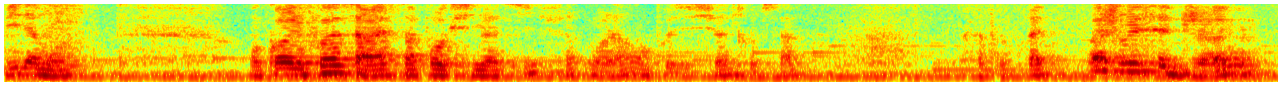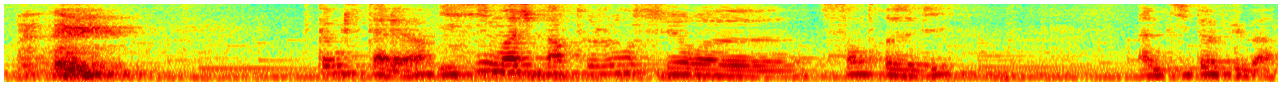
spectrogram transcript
Évidemment. Encore une fois, ça reste approximatif. Voilà, on positionne comme ça, à peu près. On va jouer cette jaune, comme tout à l'heure. Ici, moi, je pars toujours sur euh, centre de bille, un petit peu plus bas.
